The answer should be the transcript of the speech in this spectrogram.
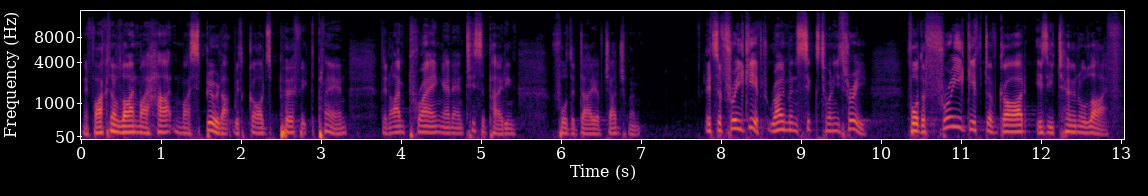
And if I can align my heart and my spirit up with God's perfect plan, then I'm praying and anticipating for the day of judgment. It's a free gift. Romans 6:23. For the free gift of God is eternal life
